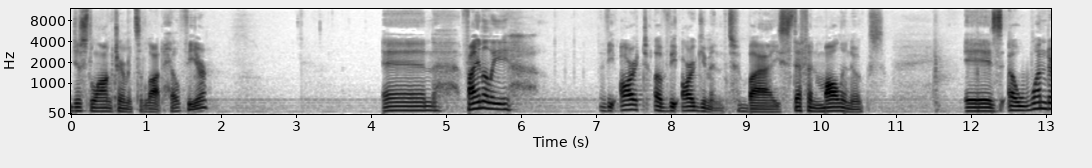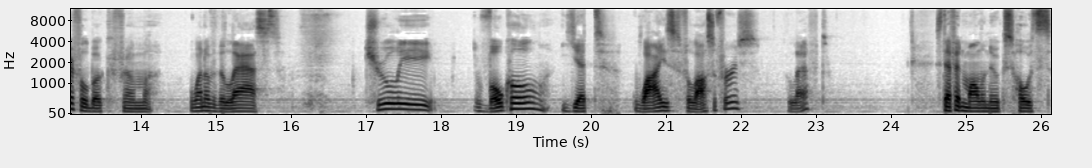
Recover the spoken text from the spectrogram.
just long term, it's a lot healthier. And finally, The Art of the Argument by Stefan Molyneux is a wonderful book from one of the last truly vocal yet wise philosophers left. Stefan Molyneux hosts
